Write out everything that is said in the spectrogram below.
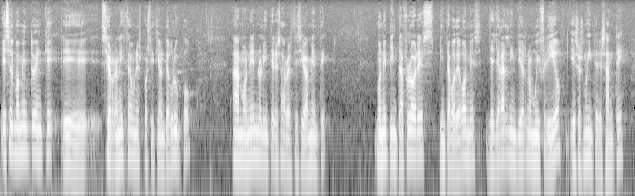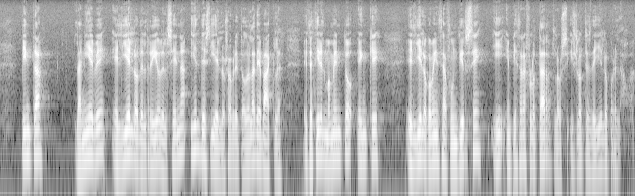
Es el momento en que eh, se organiza una exposición de grupo a Monet no le interesaba excesivamente. Monet pinta flores, pinta bodegones y al llegar el invierno muy frío, y eso es muy interesante, pinta la nieve, el hielo del río del Sena y el deshielo, sobre todo la debacle, es decir, el momento en que el hielo comienza a fundirse y empiezan a flotar los islotes de hielo por el agua.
